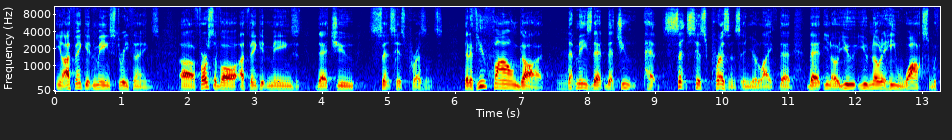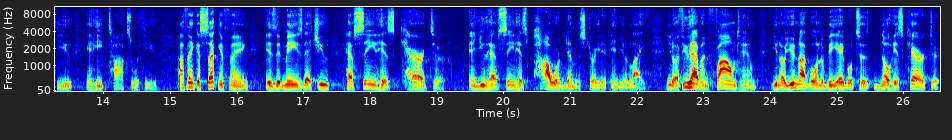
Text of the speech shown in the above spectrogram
you know, I think it means three things. Uh, first of all, I think it means that you sense His presence. That if you found God, that means that that you have sensed His presence in your life. That that you know you you know that He walks with you and He talks with you. I think a second thing is it means that you have seen His character and you have seen his power demonstrated in your life. You know, if you haven't found him, you know, you're not going to be able to know his character.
